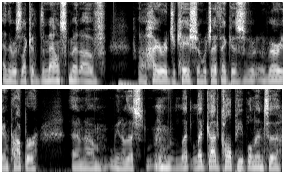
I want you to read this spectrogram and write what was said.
and there was like a denouncement of uh, higher education, which I think is v- very improper. And um, you know, that's let let God call people into,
